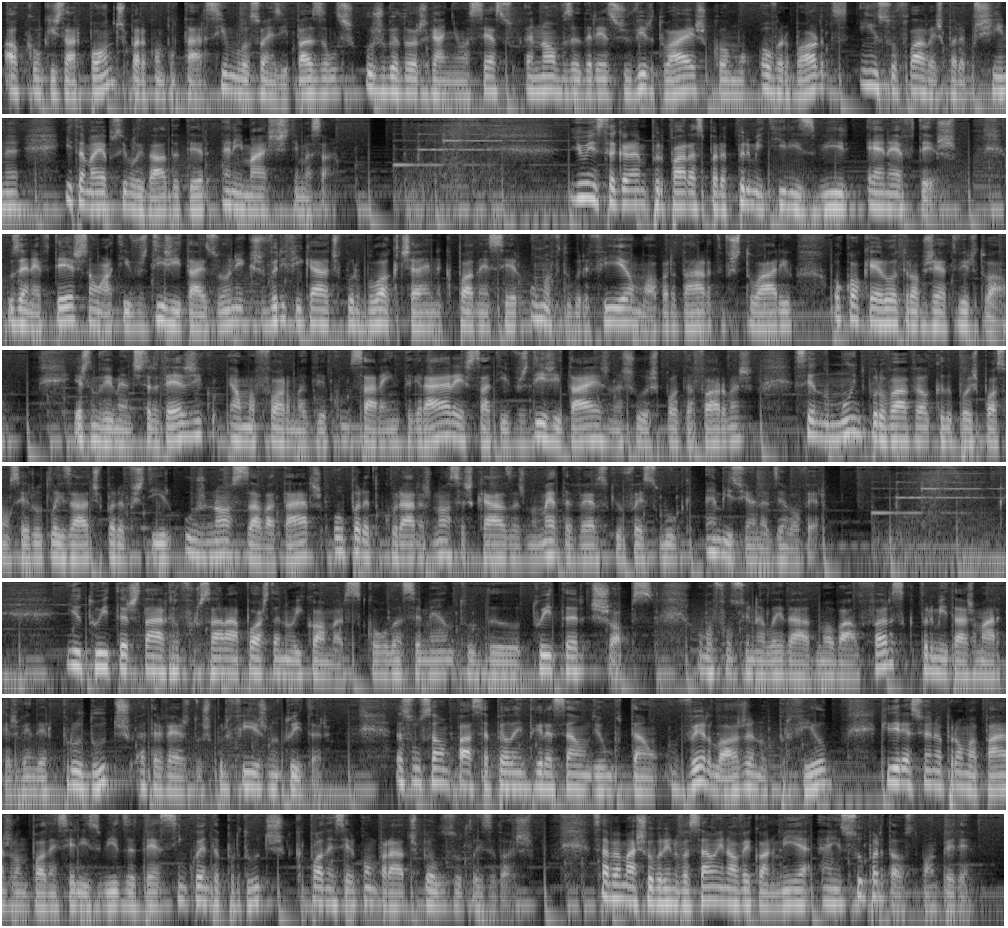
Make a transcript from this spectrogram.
Ao conquistar pontos para completar simulações e puzzles, os jogadores ganham acesso a novos adereços virtuais como overboards, insufláveis para piscina e também a possibilidade de ter animais de estimação. E o Instagram prepara-se para permitir exibir NFTs. Os NFTs são ativos digitais únicos verificados por blockchain que podem ser uma fotografia, uma obra de arte, vestuário ou qualquer outro objeto virtual. Este movimento estratégico é uma forma de começar a integrar estes ativos digitais nas suas plataformas, sendo muito provável que depois possam ser utilizados para vestir os nossos avatares ou para decorar as nossas casas no metaverso que o Facebook ambiciona desenvolver e o Twitter está a reforçar a aposta no e-commerce com o lançamento de Twitter Shops, uma funcionalidade mobile first que permite às marcas vender produtos através dos perfis no Twitter. A solução passa pela integração de um botão Ver Loja no perfil, que direciona para uma página onde podem ser exibidos até 50 produtos que podem ser comprados pelos utilizadores. Saiba mais sobre inovação e nova economia em supertoast.pt.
